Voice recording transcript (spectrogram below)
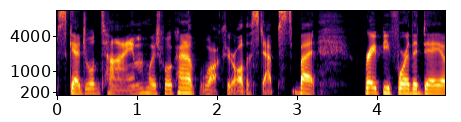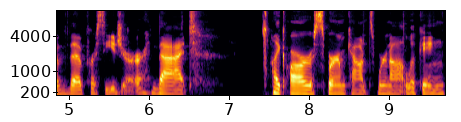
scheduled time, which we'll kind of walk through all the steps, but right before the day of the procedure that like our sperm counts were not looking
